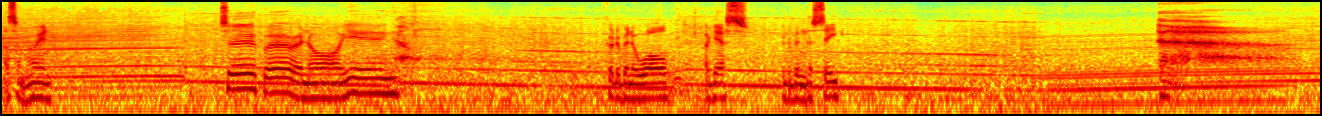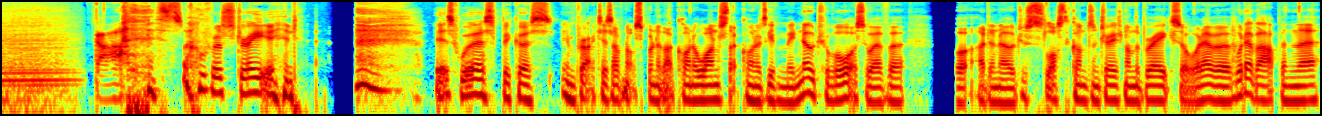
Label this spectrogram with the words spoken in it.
That's annoying. Super annoying. Could have been a wall, I guess. Could have been the sea. God, it's so frustrating. It's worse because in practice I've not spun at that corner once. That corner's given me no trouble whatsoever. But I don't know, just lost the concentration on the brakes or whatever, whatever happened there.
